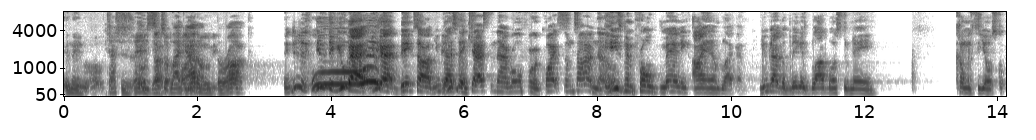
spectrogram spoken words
and then oh, attached to Shazam, It was you got a Black Adam, movie. The Rock. And you, you think you got you got big time? You guys been casting that role for quite some time now. He's been pro manning. I am Black Adam. You got the biggest blockbuster name coming to your school,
